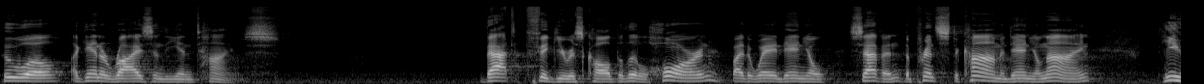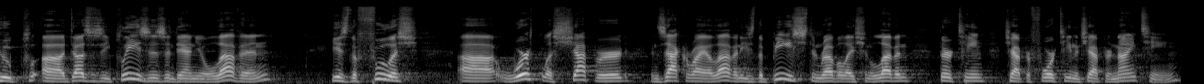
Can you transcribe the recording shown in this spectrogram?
who will again arise in the end times. That figure is called the little horn, by the way, in Daniel 7, the prince to come in Daniel 9, he who uh, does as he pleases in Daniel 11, he is the foolish, uh, worthless shepherd in Zechariah 11, he's the beast in Revelation 11, 13, chapter 14, and chapter 19.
